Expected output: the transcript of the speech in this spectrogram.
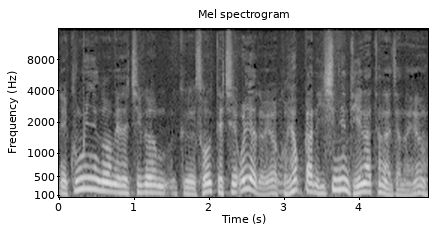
예, 국민연금에서 지금 그 소득 대치 올려도요. 그 음. 효과는 20년 뒤에 나타나잖아요.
